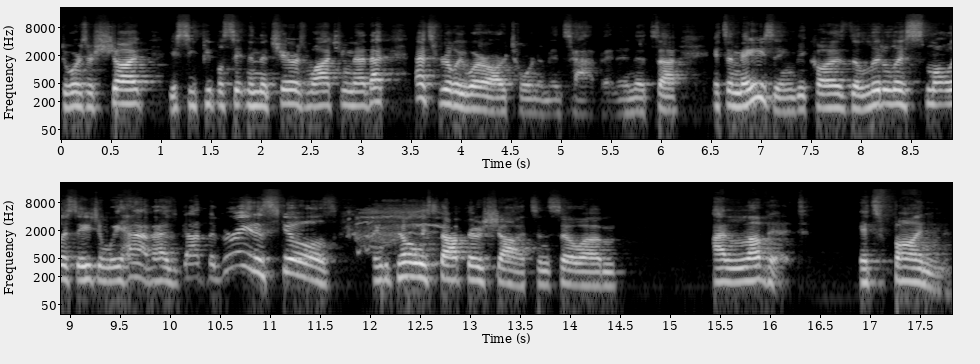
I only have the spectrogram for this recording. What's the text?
doors are shut. You see people sitting in the chairs watching that. That that's really where our tournaments happen. And it's uh it's amazing because the littlest, smallest agent we have has got the greatest skills and can totally stop those shots. And so um I love it. It's fun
